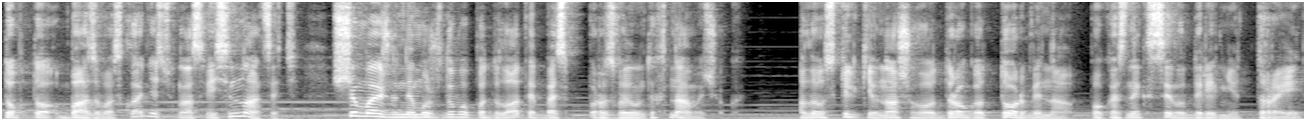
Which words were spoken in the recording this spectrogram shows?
Тобто базова складність у нас 18, що майже неможливо подолати без розвинутих навичок. Але оскільки в нашого Дрого Торбіна показник сили дорівнює 3,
